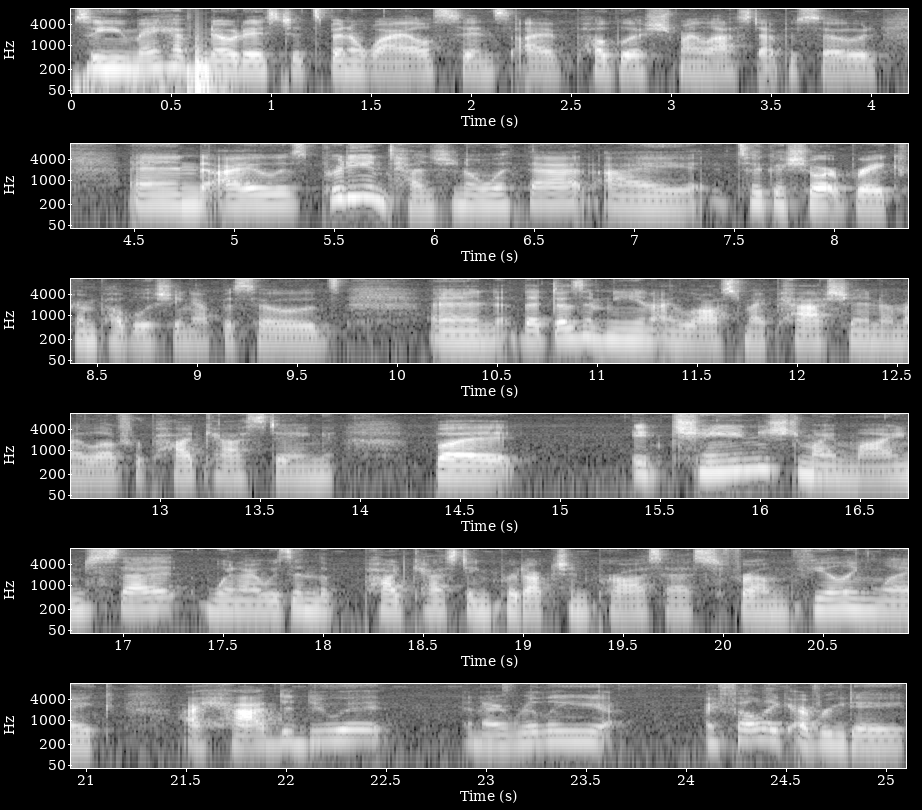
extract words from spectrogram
So, you may have noticed it's been a while since I've published my last episode, and I was pretty intentional with that. I took a short break from publishing episodes, and that doesn't mean I lost my passion or my love for podcasting, but it changed my mindset when I was in the podcasting production process from feeling like I had to do it. And I really I felt like every day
